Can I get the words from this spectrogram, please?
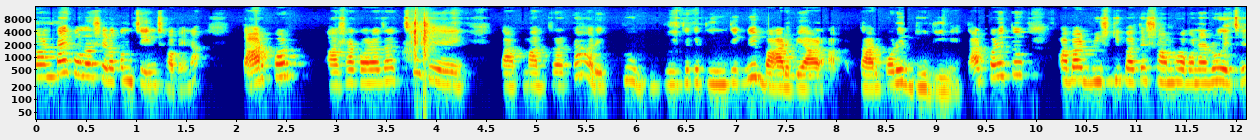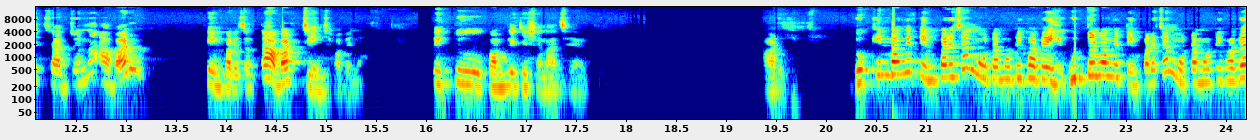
ঘন্টায় কোনো সেরকম চেঞ্জ হবে না। তারপর আশা করা যাচ্ছে যে তাপমাত্রাটা আর একটু দুই থেকে তিন ডিগ্রি বাড়বে আর তারপরে দুদিনে। তারপরে তো আবার বৃষ্টিপাতের সম্ভাবনা রয়েছে তার জন্য আবার টেম্পারেচারটা আবার চেঞ্জ হবে না। একটু কমপ্লিকেশন আছে আর কি। আর দক্ষিণবঙ্গের টেম্পারেচার মোটামুটি ভাবে এই উত্তরবঙ্গের টেম্পারেচার মোটামুটি ভাবে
